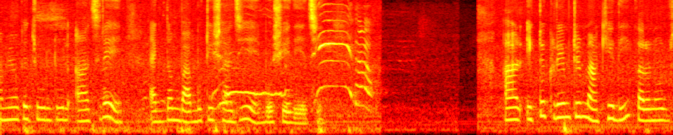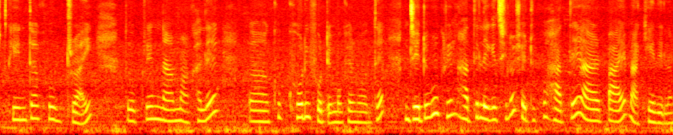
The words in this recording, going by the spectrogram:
আমি ওকে চুল টুল আঁচড়ে একদম বাবুটি সাজিয়ে বসিয়ে দিয়েছি। আর একটু ক্রিম ট্রিম মাখিয়ে দিই, কারণ ওর স্কিনটা খুব ড্রাই। তো ক্রিম না মাখালে খুব খড়ি ফোটে মুখের মধ্যে। যেটুকু ক্রিম হাতে লেগেছিল, সেটুকু হাতে আর পায়ে মাখিয়ে দিলাম।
